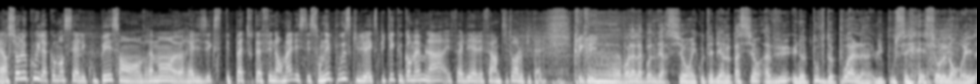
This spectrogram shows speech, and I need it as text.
Alors sur le coup, il a commencé à les couper sans vraiment euh, réaliser que c'était pas tout à fait normal et c'est son épouse qui lui a expliqué que quand même là, il fallait aller faire un petit tour à l'hôpital. Cri-cri. Ah, voilà la bonne version. Écoutez bien, le patient a vu une touffe de poils lui pousser sur le nombril.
